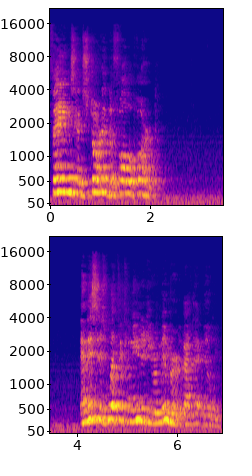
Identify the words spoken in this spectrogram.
Things had started to fall apart. And this is what the community remembered about that building.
